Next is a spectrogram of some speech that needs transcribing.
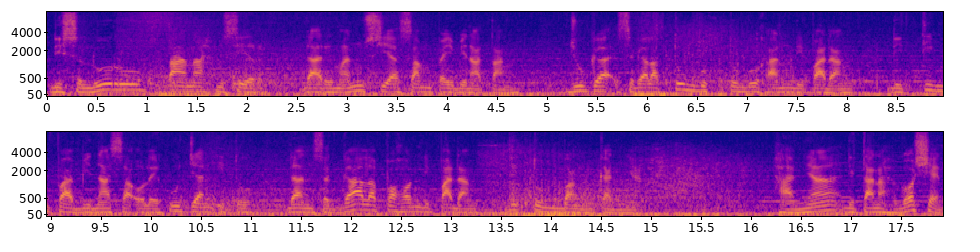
Di seluruh tanah Mesir, dari manusia sampai binatang, juga segala tumbuh-tumbuhan di padang ditimpa binasa oleh hujan itu dan segala pohon di padang ditumbangkannya. Hanya di tanah Goshen,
